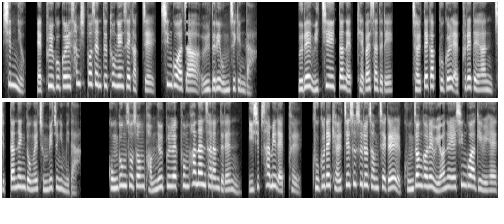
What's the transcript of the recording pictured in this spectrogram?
16. 애플 구글 30% 통행세 갑질 신고하자 을들이 움직인다. 을에 위치해 있던 앱 개발사들이 절대값 구글 애플에 대한 집단 행동을 준비 중입니다. 공동소송 법률 플랫폼 화난 사람들은 23일 애플, 구글의 결제 수수료 정책을 공정거래위원회에 신고하기 위해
